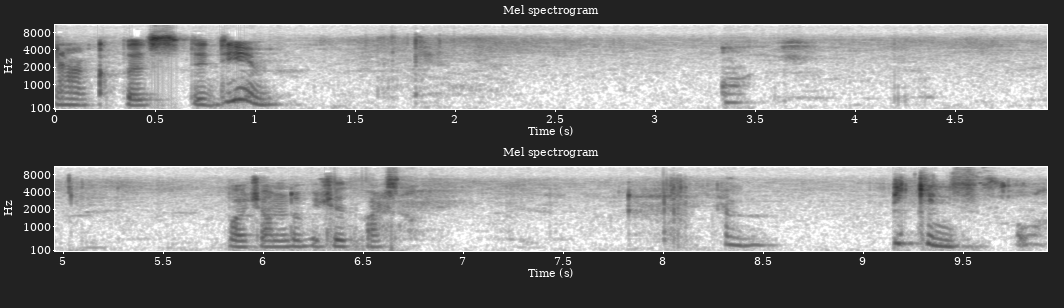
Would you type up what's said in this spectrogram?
yani kapalısı dediğim. Ay. Bacağımda böcek varsa. Yani bikinisiz olan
